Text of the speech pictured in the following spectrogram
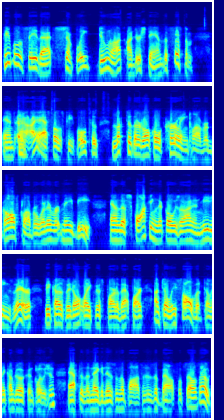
People who see that simply do not understand the system. And I ask those people to look to their local curling club or golf club or whatever it may be. And the squawking that goes on in meetings there because they don't like this part or that part until they solve it, until they come to a conclusion after the negatives and the positives have balanced themselves out.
